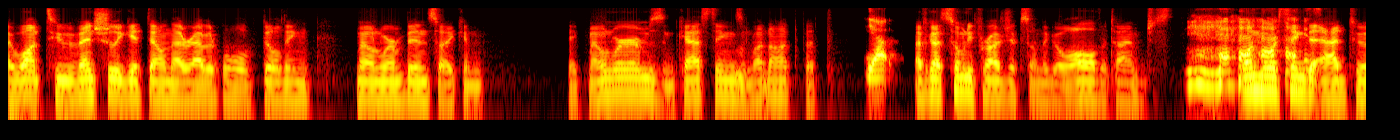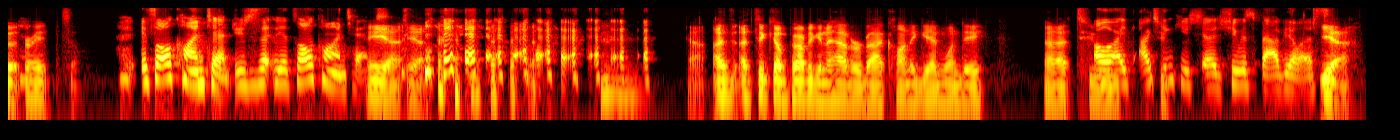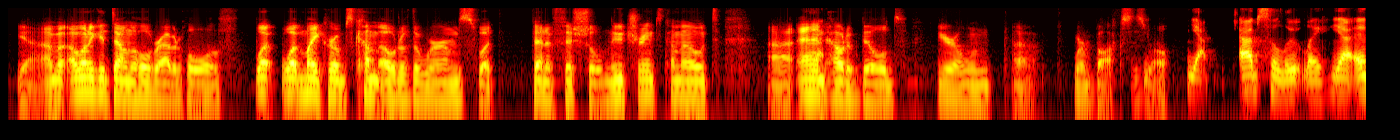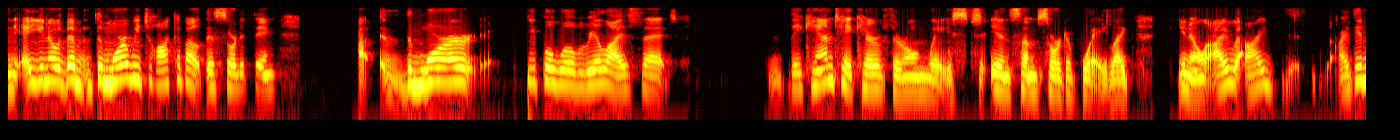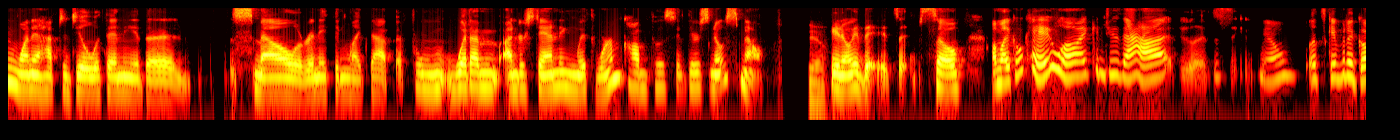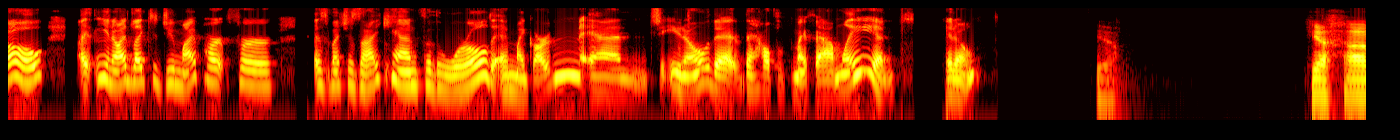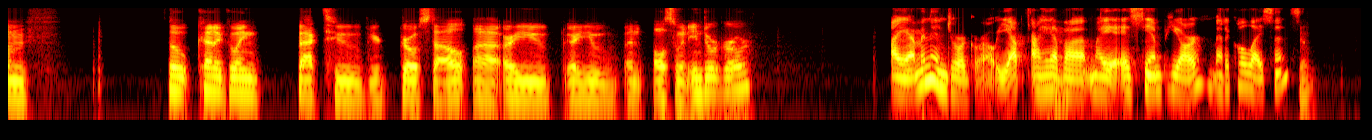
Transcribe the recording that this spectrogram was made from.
i want to eventually get down that rabbit hole of building my own worm bin so i can make my own worms and castings and whatnot but Yeah. I've got so many projects on the go all the time. Just one more thing to add to it, right? So it's all content. You said it's all content. yeah, yeah, yeah. I I think I'm probably gonna have her back on again one day. Uh, to oh, I, I to- think you should. She was fabulous. yeah, yeah. I'm, I want to get down the whole rabbit hole of what what microbes come out of the worms, what beneficial nutrients come out, uh, and how to build your own uh, worm box as well. Yeah, absolutely. Yeah. And uh, you know, the the more we talk about this sort of thing, uh, the more people will realize that they can take care of their own waste in some sort of way. Like, you know, I I I didn't want to have to deal with any of the smell or anything like that. But from what I'm understanding with worm compost, there's no smell. Yeah. You know, it- it's so I'm like, okay, well, I can do that. Let's, you know, let's give it a go. I, you know, I'd like to do my part for as much as I can for the world and my garden and you know the the health of my family and you know Yeah. Yeah. Um. So, kind of going back to your grow style, uh, are you are you an, also an indoor grower? I am an indoor grower. Yep, I have uh, my ACMPR medical license, Yep.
